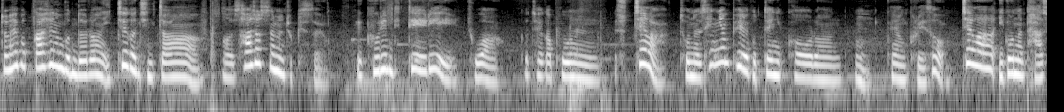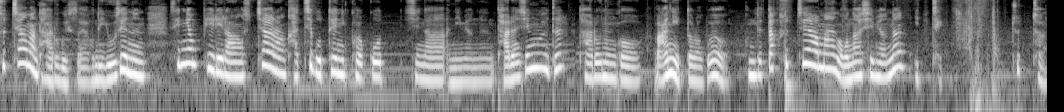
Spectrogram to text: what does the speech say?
좀 해볼까 하시는 분들은 이 책은 진짜 어, 사셨으면 좋겠어요. 이 그림 디테일이 좋아. 그 제가 본 수채화 저는 색연필 보테니컬은 응, 그냥 그래서 수채화 이거는 다 수채화만 다루고 있어요. 근데 요새는 색연필이랑 수채화랑 같이 보테니컬 꽃이나 아니면은 다른 식물들 다루는 거 많이 있더라고요. 근데 딱 수채화만 원하시면은 이 책 추천.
